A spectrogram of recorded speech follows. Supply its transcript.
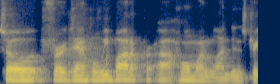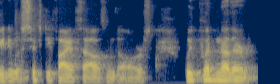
So, for example, we bought a, a home on London Street, it was $65,000. We put another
